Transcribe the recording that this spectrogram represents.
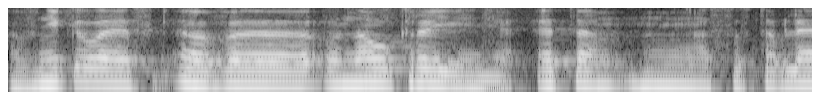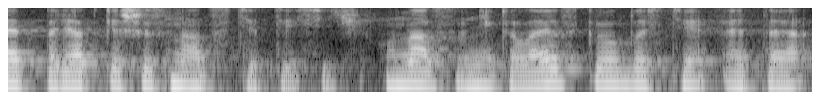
В Николаевске, э, в, на Украине это составляет порядка 16 тысяч. У нас в Николаевской области это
